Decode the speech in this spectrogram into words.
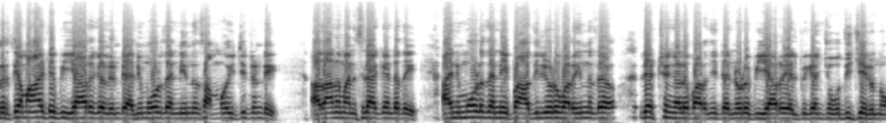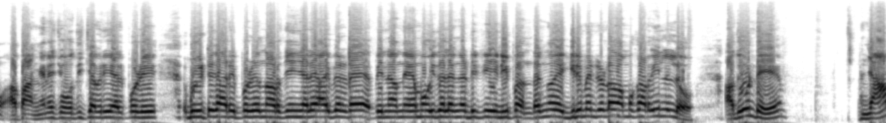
കൃത്യമായിട്ട് പി ആറുകൾ ഉണ്ട് അനുമോൾ തന്നെ ഇന്ന് സമ്മതിച്ചിട്ടുണ്ട്. അതാണ് മനസ്സിലാക്കേണ്ടത്. അനുമോൾ തന്നെ ഇപ്പൊ അതിലൂടെ പറയുന്നത് ലക്ഷ്യങ്ങൾ പറഞ്ഞിട്ട് എന്നോട് പി ആർ ഏൽപ്പിക്കാൻ ചോദിച്ചിരുന്നു. അപ്പൊ അങ്ങനെ ചോദിച്ചവർ ചിലപ്പോൾ വീട്ടുകാർ ഇപ്പോഴും പറഞ്ഞു കഴിഞ്ഞാൽ ഇവരുടെ പിന്നെ നിയമം ഇതെല്ലാം കണ്ടിട്ട് ഇനിയിപ്പോ എന്തെങ്കിലും എഗ്രിമെന്റ് ഉണ്ടോ നമുക്കറിയില്ലല്ലോ. അതുകൊണ്ട് ഞാൻ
